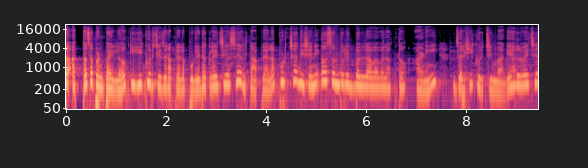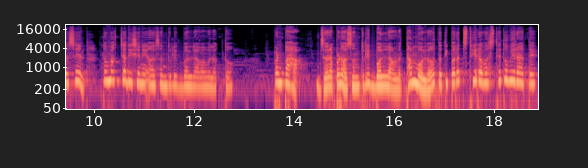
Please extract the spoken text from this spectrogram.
तर आत्ताच आपण पाहिलं की ही खुर्ची जर आपल्याला पुढे ढकलायची असेल तर आपल्याला पुढच्या दिशेने असंतुलित बल लावावं लागतं. आणि जर ही खुर्ची मागे हलवायची असेल तर मागच्या दिशेने असंतुलित बल लावावं लागतं. पण पहा जर आपण असंतुलित बल लावणं थांबवलं तर ती परत स्थिर अवस्थेत उभी राहते.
